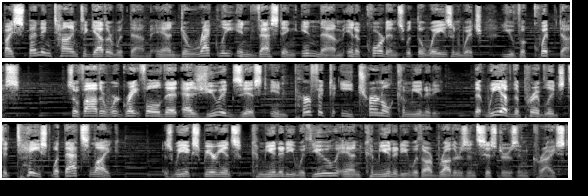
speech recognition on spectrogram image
by spending time together with them and directly investing in them in accordance with the ways in which you've equipped us. So, Father, we're grateful that as you exist in perfect eternal community, that we have the privilege to taste what that's like as we experience community with you and community with our brothers and sisters in Christ.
